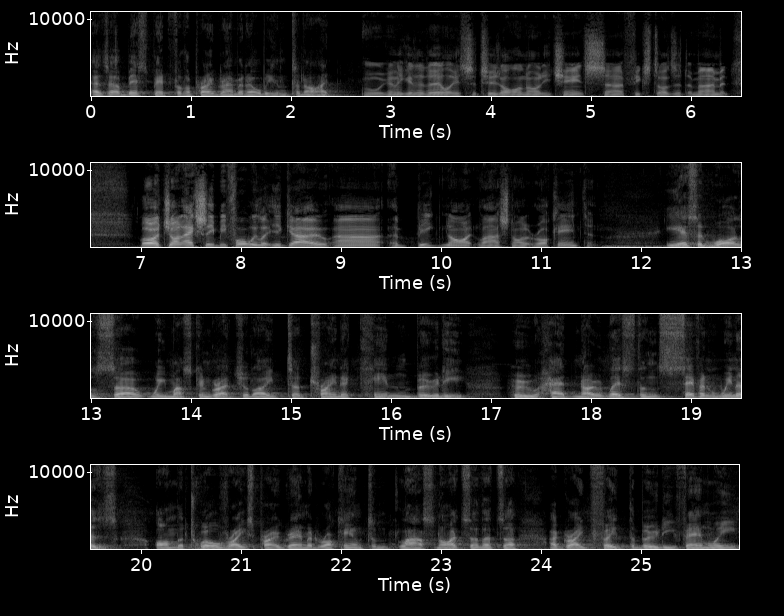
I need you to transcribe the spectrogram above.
as our best bet for the program at Albion tonight. Well, we're going to get it early. It's a $2.90 chance uh, fixed odds at the moment. All right, John, actually, before we let you go, uh, a big night last night at Rockhampton. Yes, it was. Uh, we must congratulate uh, trainer Ken Booty, who had no less than seven winners on the 12 race program at Rockhampton last night. So that's a, a great feat. The Booty family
